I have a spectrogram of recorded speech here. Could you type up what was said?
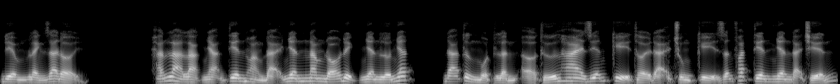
Điềm lành ra đời. Hắn là lạc nhạn tiên hoàng đại nhân năm đó địch nhân lớn nhất, đã từng một lần ở thứ hai diễn kỷ thời đại trung kỳ dẫn phát tiên nhân đại chiến.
